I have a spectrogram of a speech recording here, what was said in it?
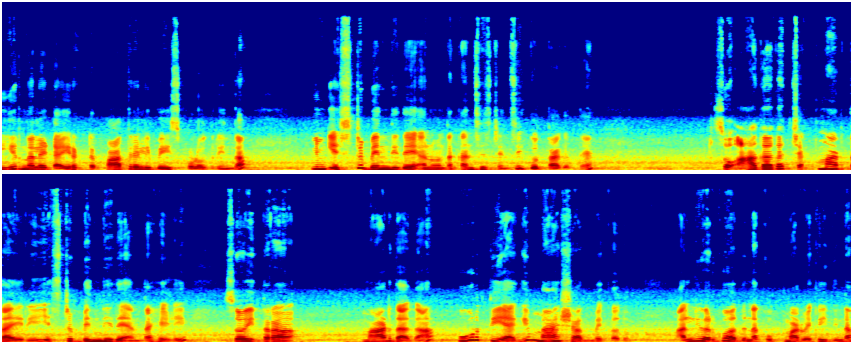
ನೀರಿನಲ್ಲೇ ಡೈರೆಕ್ಟ್ ಪಾತ್ರೆಯಲ್ಲಿ ಬೇಯಿಸ್ಕೊಳ್ಳೋದ್ರಿಂದ ನಿಮ್ಗೆ ಎಷ್ಟು ಬೆಂದಿದೆ ಅನ್ನುವಂಥ ಕನ್ಸಿಸ್ಟೆನ್ಸಿ ಗೊತ್ತಾಗುತ್ತೆ. ಸೊ ಆಗಾಗ ಚೆಕ್ ಮಾಡ್ತಾ ಇರಿ, ಎಷ್ಟು ಬೆಂದಿದೆ ಅಂತ ಹೇಳಿ. ಸೊ ಈ ಥರ ಮಾಡಿದಾಗ ಪೂರ್ತಿಯಾಗಿ ಮ್ಯಾಶ್ ಆಗಬೇಕದು. ಅಲ್ಲಿವರೆಗೂ ಅದನ್ನು ಕುಕ್ ಮಾಡಬೇಕು. ಇದರಿಂದ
